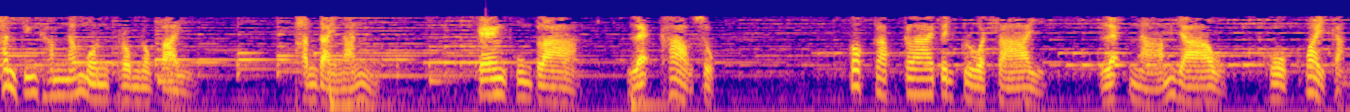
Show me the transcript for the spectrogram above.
ท่านจึงทำน้ำมนต์พรมลงไป ทันใดนั้น แกงพุงปลาและข้าวสุก ก็กลับกลายเป็นกรวดทราย และหนามยาวผูกไขว้กัน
